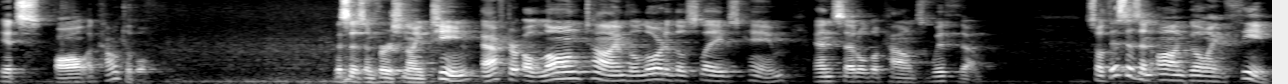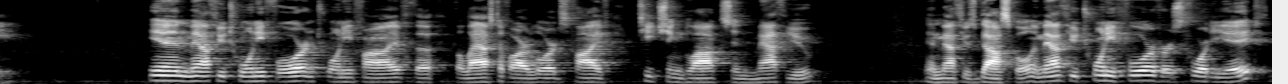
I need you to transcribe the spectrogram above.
it's all accountable. This is in verse 19. After a long time, the Lord of those slaves came and settled accounts with them. So, this is an ongoing theme in Matthew 24 and 25, the, the last of our Lord's five teaching blocks in Matthew, in Matthew's Gospel. In Matthew 24, verse 48,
